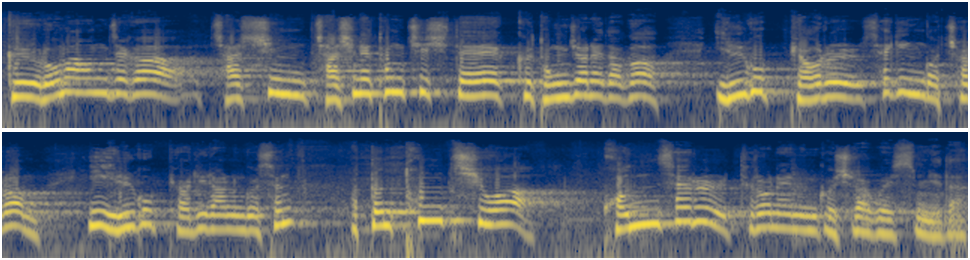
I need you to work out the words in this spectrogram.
그 로마 황제가 자신, 자신의 통치 시대에 그 동전에다가 일곱 별을 새긴 것처럼 이 일곱 별이라는 것은 어떤 통치와 권세를 드러내는 것이라고 했습니다.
